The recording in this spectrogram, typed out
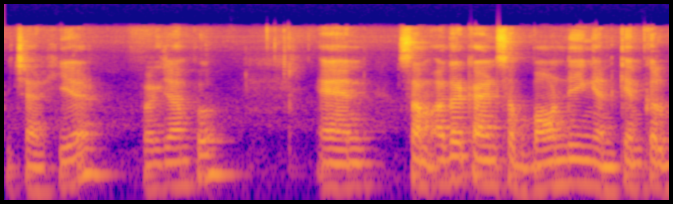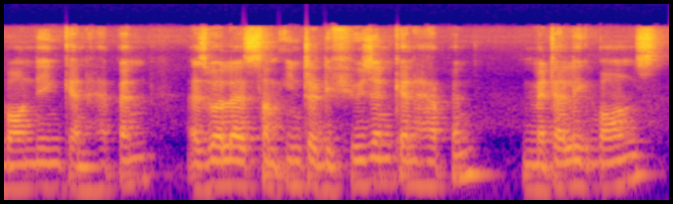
which are here for example. And some other kinds of bonding and chemical bonding can happen as well as some interdiffusion can happen metallic bonds.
